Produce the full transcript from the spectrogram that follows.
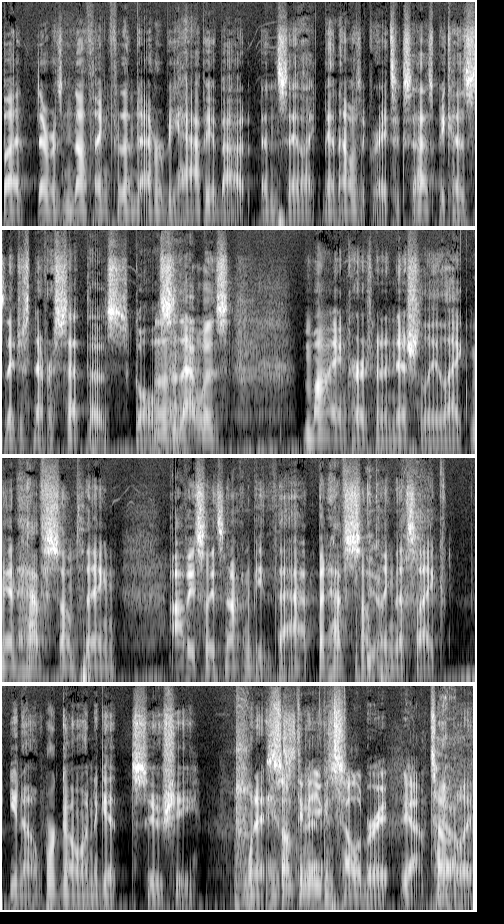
But there was nothing for them to ever be happy about and say, like, "Man, that was a great success," because they just never set those goals. So that was my encouragement initially like man have something obviously it's not going to be that but have something that's like you know we're going to get sushi when it hits Something that you can celebrate. Yeah. totally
